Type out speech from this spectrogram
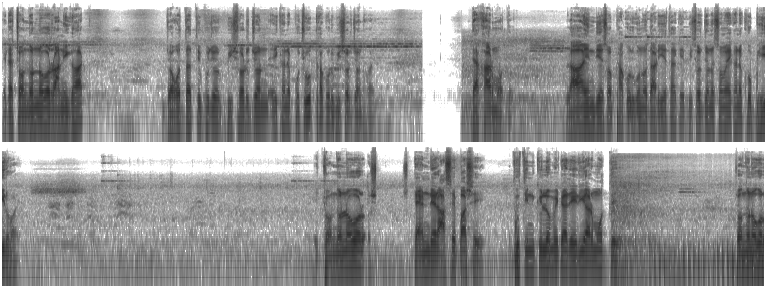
এটা চন্দননগর রানীঘাট। জগদ্ধাত্রী পুজোর বিসর্জন, এইখানে প্রচুর ঠাকুর বিসর্জন হয়। দেখার মতো। লাইন দিয়ে সব ঠাকুরগুলো দাঁড়িয়ে থাকে। বিসর্জনের সময় এখানে খুব ভিড় হয়। এই চন্দননগর স্ট্যান্ডের আশেপাশে দু তিন কিলোমিটার এরিয়ার মধ্যে Chandannagar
